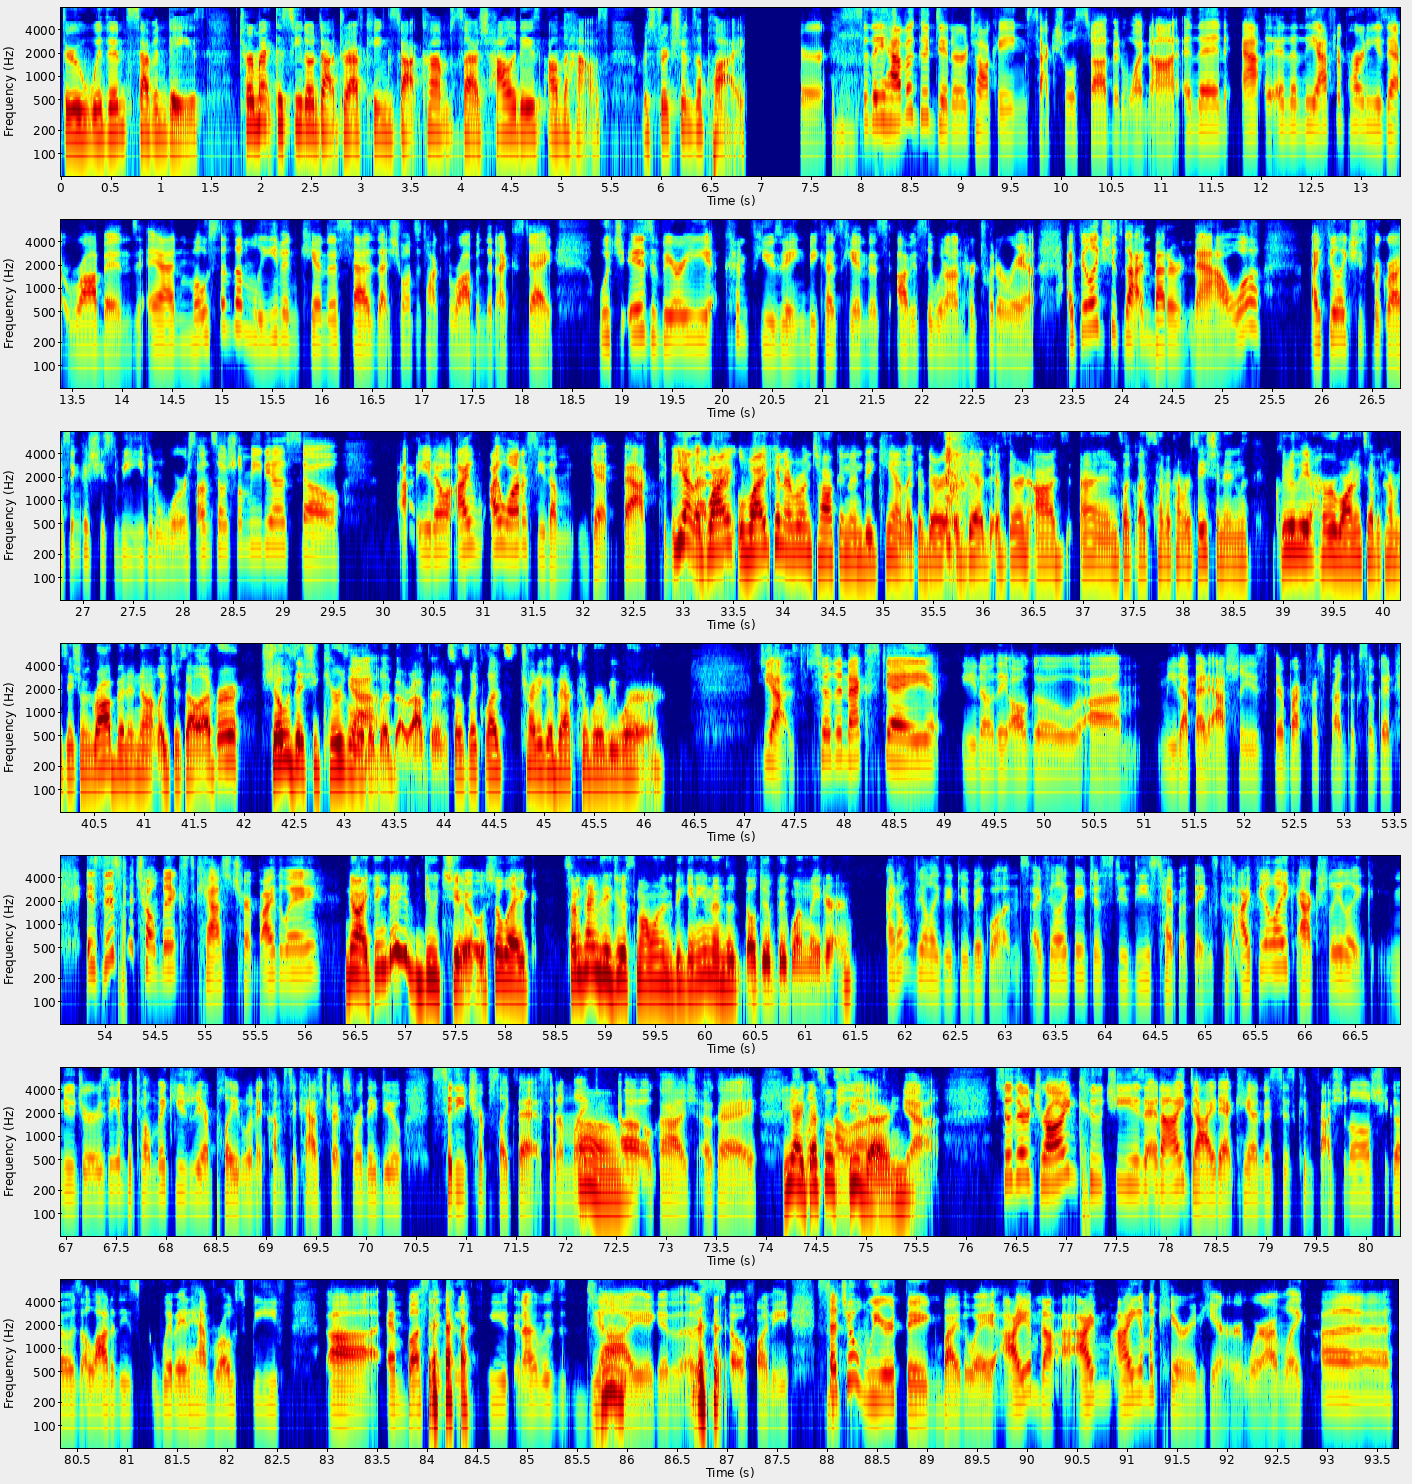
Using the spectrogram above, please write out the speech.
through within seven days. Term at casino.draftkings.com slash holidays on the house. Restrictions apply. So they have a good dinner talking sexual stuff and whatnot. And then a- and then the after party is at Robyn's and most of them leave and Candace says that she wants to talk to Robin the next day. which is very confusing because Candace obviously went on her Twitter rant. I feel like she's gotten better now. I feel like she's progressing because she used to be even worse on social media. So, you know, I I want to see them get back to be yeah like why why can everyone talk and then they can't like if they're if they're if they're in odds ends like let's have a conversation and clearly her wanting to have a conversation with robyn and not like giselle ever shows that she cares a Yeah. little bit about robyn so it's like let's try to get back to where we were Yeah. So the next day, you know, they all go um meet up at Ashley's. Their breakfast spread looks so good. Is this Potomac's cast trip, by the way? no i think they do too so like sometimes they do a small one in the beginning and then they'll- do a big one later I don't feel like they do big ones. I feel like they just do these type of things because I feel like actually like New Jersey and Potomac usually are played when it comes to cast trips where they do city trips like this, and I'm like, Oh. oh gosh, okay. yeah i guess we'll see us. then Yeah. So they're drawing coochies, and I died at Candace's confessional. She goes, A lot of these women have roast beef uh, and busted coochies, and I was dying. And it was so funny. Such a weird thing, by the way. I am not, I'm, I am a Karen here where I'm like, uh,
